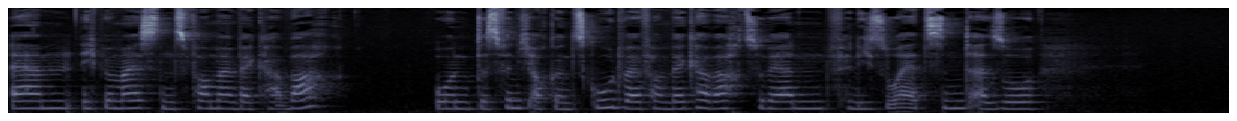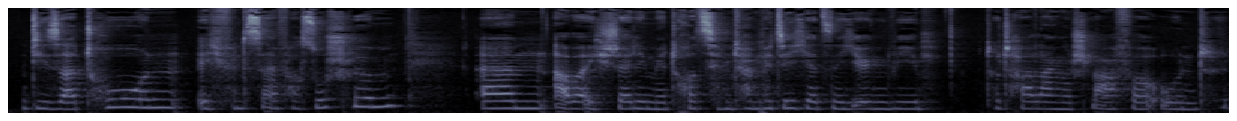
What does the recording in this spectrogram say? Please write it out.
Ähm, ich bin meistens vor meinem Wecker wach und das finde ich auch ganz gut, weil vom Wecker wach zu werden, finde ich so ätzend. Also dieser Ton, ich finde es einfach so schlimm. Ähm, aber ich stelle mir trotzdem, damit ich jetzt nicht irgendwie total lange schlafe und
